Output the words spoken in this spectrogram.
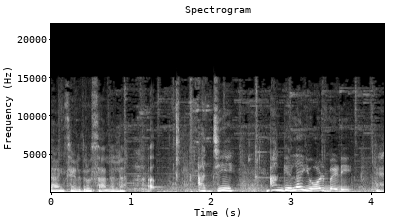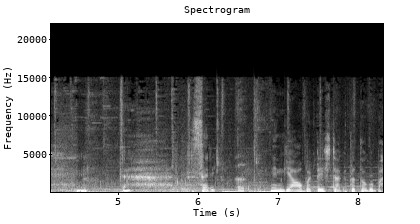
ಥ್ಯಾಂಕ್ಸ್ ಹೇಳಿದ್ರು ಸಾಲಲ್ಲ. ಅಜ್ಜಿ ಹಂಗೆಲ್ಲ ಹೇಳ್ಬೇಡಿ. ಸರಿ ನಿನ್ಗೆ ಯಾವ ಬಟ್ಟೆ ಇಷ್ಟ ಆಗುತ್ತೋ ತಗೋಬಾ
